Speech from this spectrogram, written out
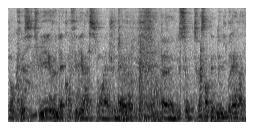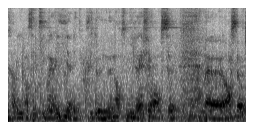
donc euh, située rue de la Confédération à Genève. Euh, nous sommes une soixantaine de libraires à travailler dans cette librairie avec plus de 90 000 références euh, en stock.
